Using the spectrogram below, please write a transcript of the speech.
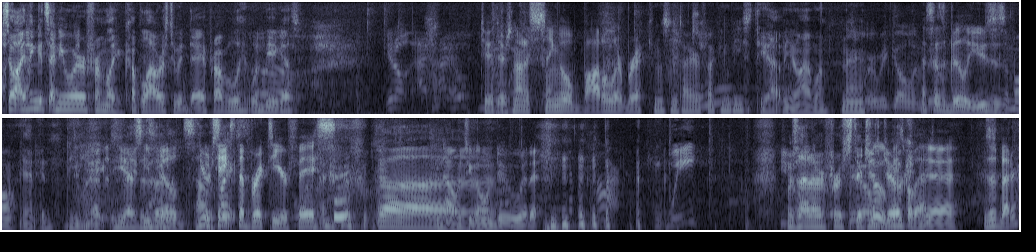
So I think it's anywhere from like a couple hours to a day probably would be a guess. you know, I, I hope Dude, there's not a single bottle or brick in this entire fucking beast. Do you have you don't have one? No. Where are we going? That Bill? says Bill uses them all. Yeah, dude. He, he has his. uh, builds he Who was takes the brick to your face? Uh, now what you gonna do with it? we. was that our first stitches Ooh, joke? bat. yeah. Is this better?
